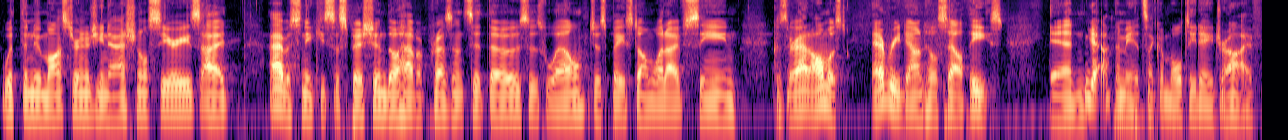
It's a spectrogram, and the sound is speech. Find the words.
with the new Monster Energy National Series. I I have a sneaky suspicion they'll have a presence at those as well, just based on what I've seen, because they're at almost every downhill southeast. And Yeah. I mean, it's like a multi-day drive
